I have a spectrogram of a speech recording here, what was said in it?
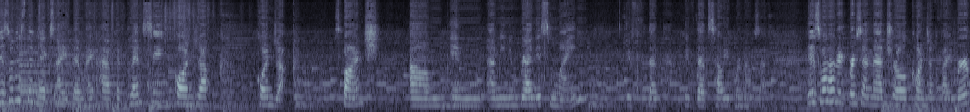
This one is the next item. I have the cleansing konjac konjac sponge. Um, in, I mean, yung brand is mine. If that, if that's how you pronounce that. This 100% natural konjac fiber.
